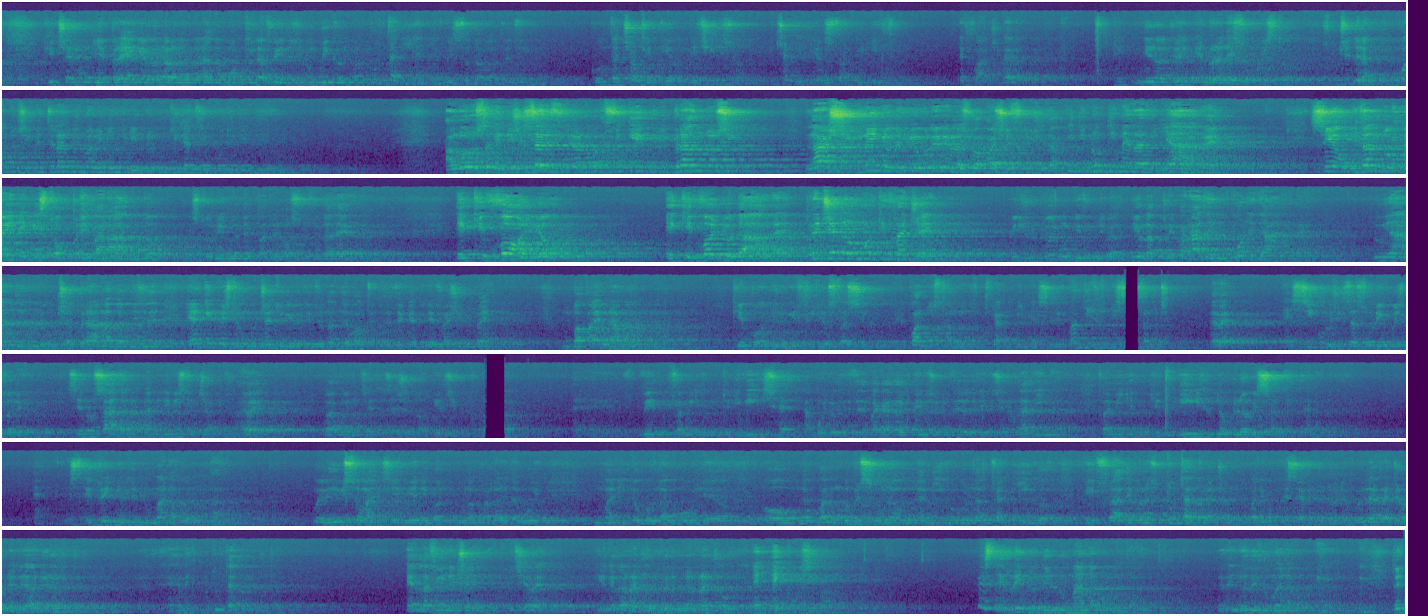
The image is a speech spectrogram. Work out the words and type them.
c'erano gli ebrei che avevano allontanato molti la fede su un piccolo, non conta niente questo davanti a Dio, conta ciò che Dio ha deciso e ciò che Dio ha stabilito. È facile, eh? E, allora adesso questo succederà quando si metteranno di nuovo in equilibrio tutti gli attributi di Dio. Allora è necessario affinché equilibrandosi lasci il regno del mio volere e la sua pace e felicità. Quindi non ti meravigliare se a un tanto bene che sto preparando, questo regno del Padre nostro sulla terra, e che voglio, e che voglio dare, precedono molti flagelli. Quindi sono due punti fondamentali. Dio l'ha preparato e lo vuole dare. Lui arde, brucia, brama dal desiderio. E anche questo è un concetto che vi ho detto tante volte, potete capire facilmente. Un papà e una mamma che vogliono che il figlio sta sicuro. Quando stanno tranquilli a sedere? Quanti figli stanno sicuri? Eh è sicuro ci sta solo in questo regno. Se non Satana avete visto già che fa, eh? Guarda, voi non siete sacerdoti, io sicuro. Vedo famiglie tutte divise, a voi lo vedete magari dalla televisione, vedo televisione una vita, famiglie tutte divise, tutto quello che sapete. Eh, questo è il regno dell'umana volontà. Voi avete visto mai se viene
